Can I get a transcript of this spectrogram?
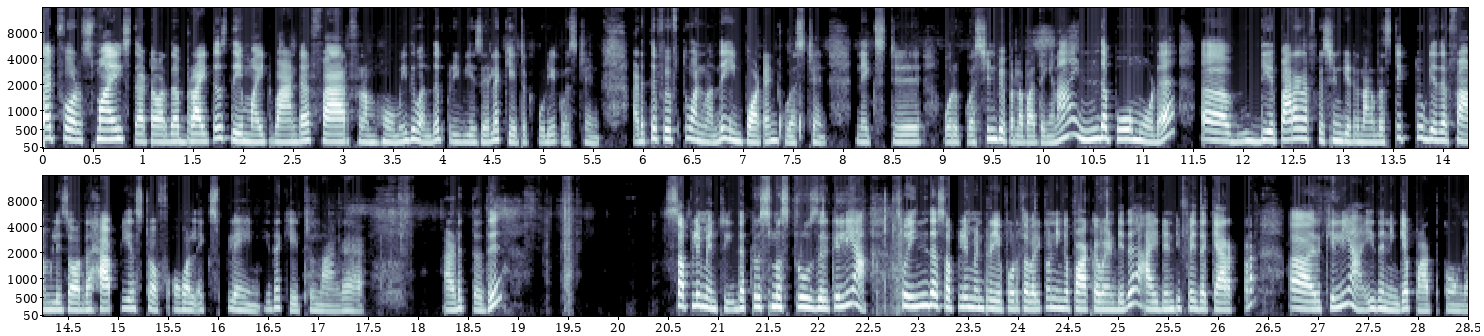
that for smiles that are the brightest they might wander far from home இது வந்து ப்ரீவியஸ் இயரில் கேட்டிருக்கக்கூடிய கொஸ்டின் அடுத்து ஃபிஃப்த் ஒன் வந்து இம்பார்ட்டன்ட் கொஸ்டின் நெக்ஸ்ட்டு ஒரு கொஸ்டின் பேப்பரில் பார்த்தீங்கன்னா இந்த போமோட பேராகிராஃப் கொஸ்டின் கேட்டிருந்தாங்க. The stick together families are the happiest of all explain இதை கேட்டிருந்தாங்க. அடுத்தது சப்ளிமெண்ட்ரி இந்த கிறிஸ்மஸ் ட்ரூஸ் இருக்கு இல்லையா? ஸோ இந்த சப்ளிமெண்ட்ரியை பொறுத்த வரைக்கும் நீங்கள் பார்க்க வேண்டியது ஐடென்டிஃபை த கேரக்டர் இருக்கு இல்லையா? இதை நீங்கள் பார்த்துக்கோங்க.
